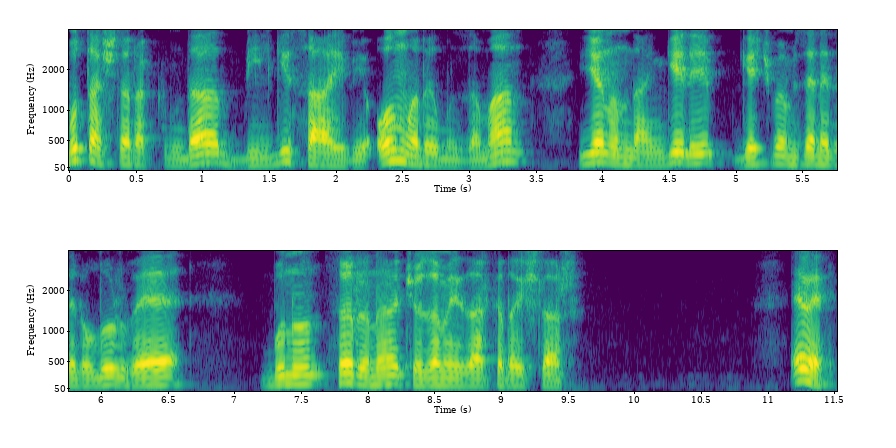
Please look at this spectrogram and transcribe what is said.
bu taşlar hakkında bilgi sahibi olmadığımız zaman yanından gelip geçmemize neden olur ve bunun sırrını çözemeyiz arkadaşlar. Evet,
